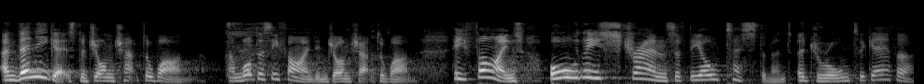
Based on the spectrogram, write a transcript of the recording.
And then he gets to John chapter 1. And what does he find in John chapter 1? He finds all these strands of the Old Testament are drawn together.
